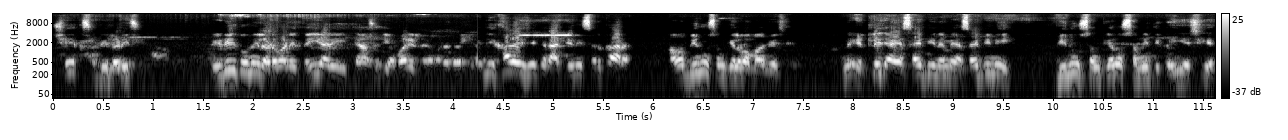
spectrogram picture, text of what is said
છેક સુધી લડીશું. પીડિતોની લડવાની તૈયારી ત્યાં સુધી અમારી લડવાની તૈયારી. દેખાડે છે કે રાજ્યની સરકાર આમાં ભીનું સંકેલવા માંગે છે. અને એટલે જ આ એસઆઈટીને અમે એસઆઈટીની ભીનું સંકેલો સમિતિ કહીએ છીએ.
